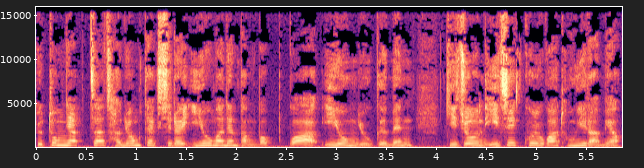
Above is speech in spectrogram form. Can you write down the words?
교통약자 전용 택시를 이용하는 방법과 이용 요금은 기존 이지콜과 동일하며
